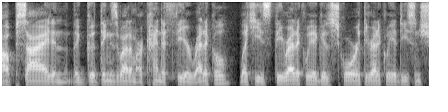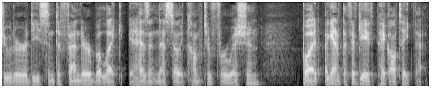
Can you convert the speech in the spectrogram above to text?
upside and the good things about him are kind of theoretical. Like he's theoretically a good scorer, theoretically a decent shooter, a decent defender, but like it hasn't necessarily come to fruition. But again, at the 58th pick, I'll take that.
